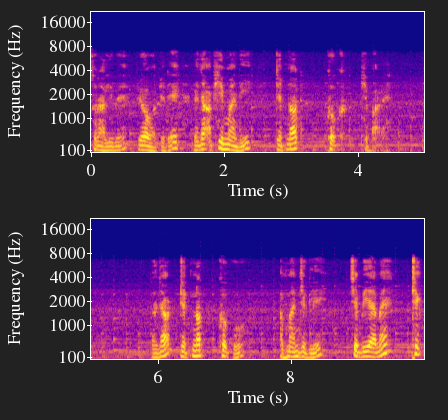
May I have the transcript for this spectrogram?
ဆိုတာလေးပဲပြောပါဖြစ်တယ်ဒါကြောင့်အဖြစ်မှန်သည် did not cook ဖြစ်ပါတယ်ဒါကြောင့် did not cook ကိုအမှန်ချစ်ကလေးချစ်ပေးရမယ် tick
